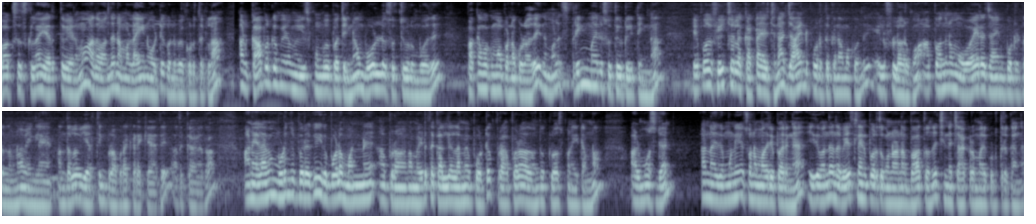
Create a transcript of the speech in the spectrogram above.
பாக்ஸஸ்க்கெலாம் எர்த்து வேணுமோ அதை வந்து நம்ம லைன் ஓட்டி கொண்டு போய் கொடுத்துக்கலாம். அண்ட் காப்பர் கம்பி நம்ம யூஸ் பண்ணும்போது பார்த்திங்கன்னா போர்டில் சுற்றி விடும்போது பக்கம் பக்கமாக பண்ணக்கூடாது. இந்த மாதிரி ஸ்ப்ரிங் மாதிரி சுற்றி விட்டுக்கிட்டிங்கன்னா எப்போது ஃபியூச்சரில் கட் ஆயிடுச்சுன்னா ஜாயிண்ட் போடுறதுக்கு நமக்கு வந்து ஹெல்ப்ஃபுல்லாக இருக்கும். அப்போ வந்து நம்ம ஒயரை ஜாயின் போட்டுட்டு இருந்தோம்னா வைங்களேன் அந்தளவு எர்த்திங் ப்ராப்பராக கிடைக்காது. அதுக்காக தான். ஆனால் எல்லாமே முடிஞ்ச பிறகு இது போல் மண் அப்புறம் நம்ம எடுத்த கல் எல்லாமே போட்டு ப்ராப்பராக அதை வந்து க்ளோஸ் பண்ணிட்டோம்னா ஆல்மோஸ்ட் டன் ஆனால் இது முன்னே சொன்ன மாதிரி பாருங்கள் இது வந்து அந்த வேஸ்ட் லைன் போகிறதுக்கு உண்டான பாத் வந்து சின்ன சாக்கடை மாதிரி கொடுத்துருக்காங்க.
